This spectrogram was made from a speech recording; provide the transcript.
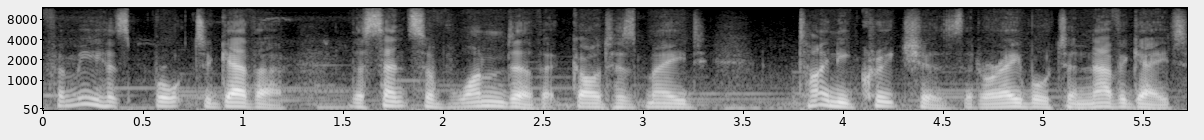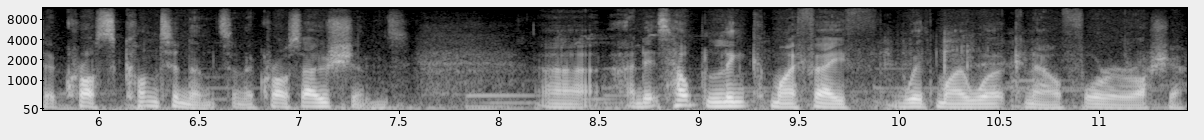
for me has brought together the sense of wonder that God has made tiny creatures that are able to navigate across continents and across oceans. Uh, and it's helped link my faith with my work now for A Rocha.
